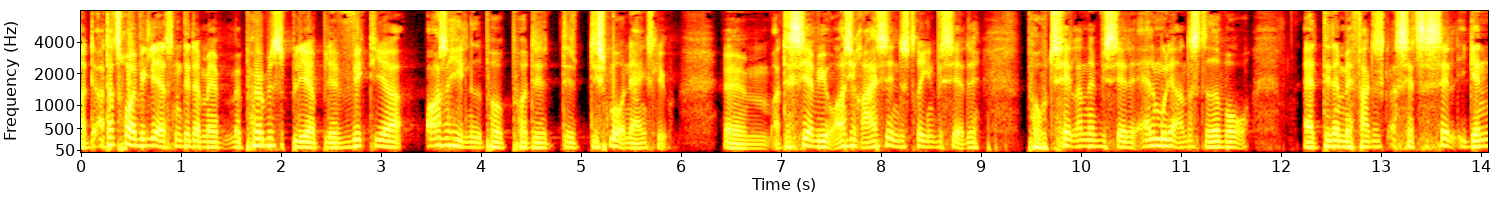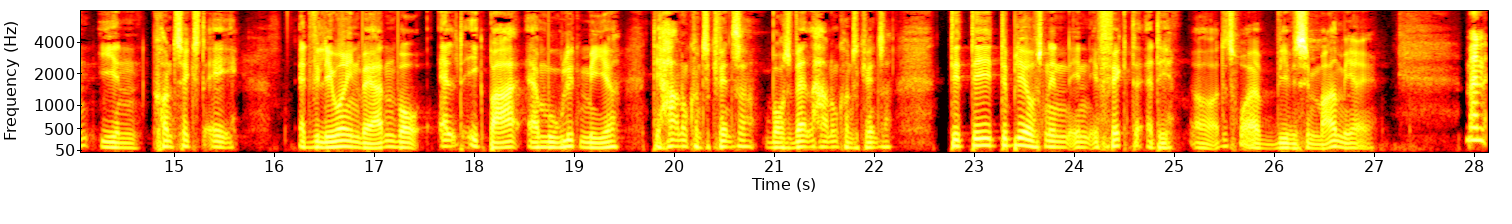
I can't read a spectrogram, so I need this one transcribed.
Og, og der tror jeg virkelig, at sådan det der med, med purpose bliver, bliver vigtigere, også helt ned på, på det, det, de små næringsliv. Øhm, og det ser vi jo også i rejseindustrien, vi ser det på hotellerne, vi ser det alle mulige andre steder, hvor at det der med faktisk at sætte sig selv igen i en kontekst af, at vi lever i en verden, hvor alt ikke bare er muligt mere. Det har nogle konsekvenser. Vores valg har nogle konsekvenser. Det, det, det bliver jo sådan en, en effekt af det, og det tror jeg, vi vil se meget mere af. Men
